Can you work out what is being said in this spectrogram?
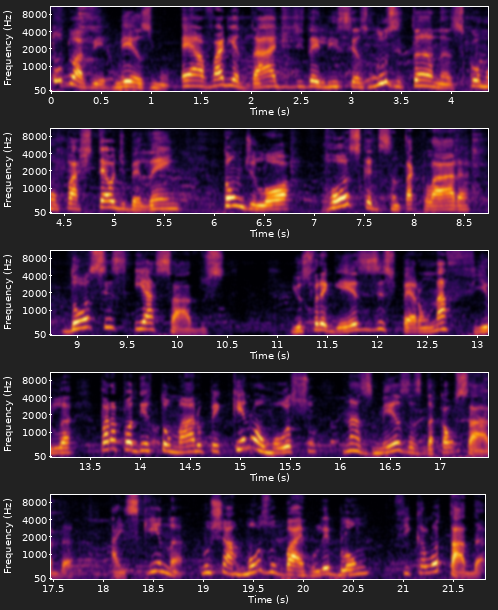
Tudo a ver mesmo é a variedade de delícias lusitanas como pastel de Belém, pão de ló, rosca de Santa Clara, doces e assados. E os fregueses esperam na fila para poder tomar o pequeno almoço nas mesas da calçada. A esquina, no charmoso bairro Leblon, fica lotada.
